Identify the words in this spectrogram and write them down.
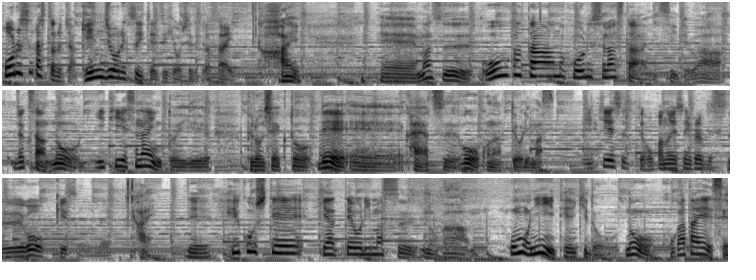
ホールスラスターのじゃあ現状についてぜひ教えてください。はいえー、まず大型のホールスラスターについては JAXA の ETS9 というプロジェクトで、えー、開発を行っております。ETS って他の S に比べてすごい大きいですもんね。はい。で並行してやっておりますのが主に低軌道の小型衛星、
